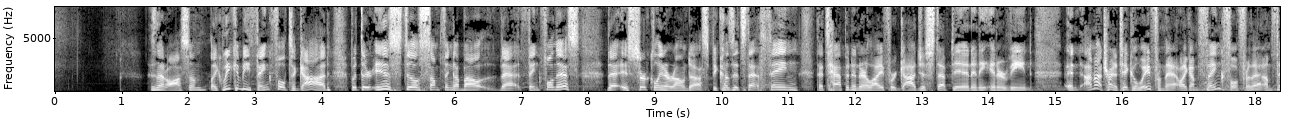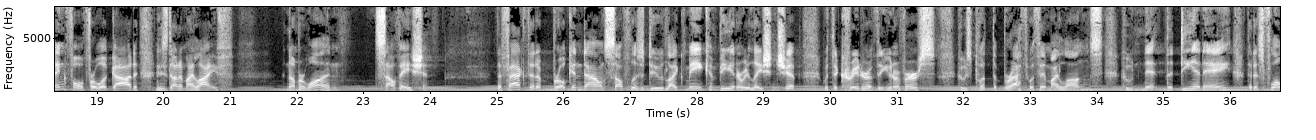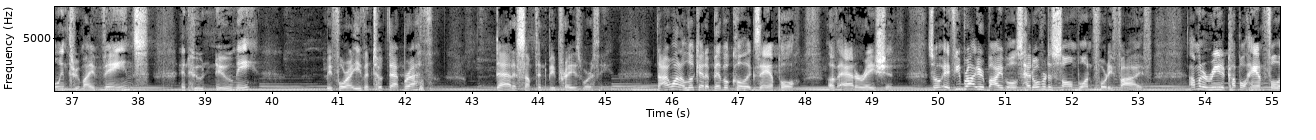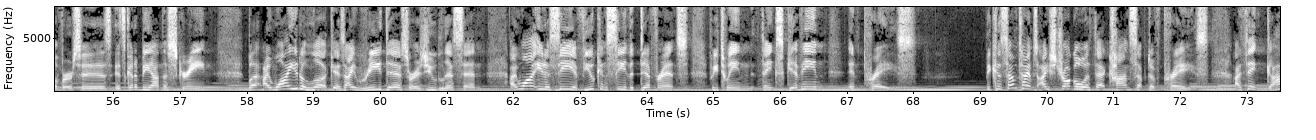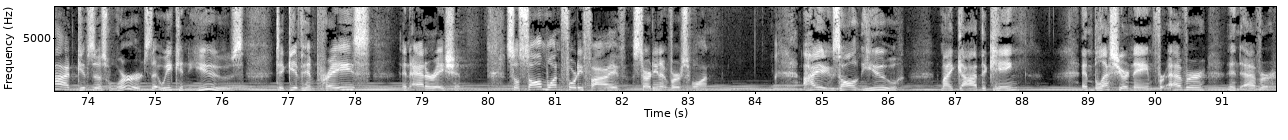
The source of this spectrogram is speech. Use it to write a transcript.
Isn't that awesome? Like we can be thankful to God, but there is still something about that thankfulness that is circling around us because it's that thing that's happened in our life where God just stepped in and he intervened. And I'm not trying to take away from that. Like I'm thankful for that. I'm thankful for what God has done in my life. Number one, salvation. The fact that a broken down, selfless dude like me can be in a relationship with the creator of the universe, who's put the breath within my lungs, who knit the DNA that is flowing through my veins, and who knew me before I even took that breath, that is something to be praiseworthy. Now, I want to look at a biblical example of adoration. So, if you brought your Bibles, head over to Psalm 145. I'm going to read a couple handful of verses. It's going to be on the screen. But I want you to look as I read this or as you listen. I want you to see if you can see the difference between thanksgiving and praise. Because sometimes I struggle with that concept of praise. I think God gives us words that we can use to give Him praise and adoration. So, Psalm 145, starting at verse 1. I exalt you, my God the King, and bless your name forever and ever.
